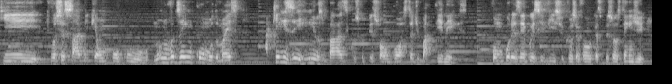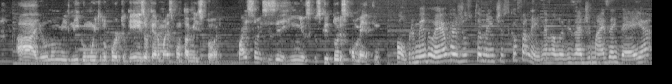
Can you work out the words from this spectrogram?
que, que, você sabe que é um pouco, não, não vou dizer incômodo, mas aqueles errinhos básicos que o pessoal gosta de bater neles? Como, por exemplo, esse vício que você falou que as pessoas têm de ah, eu não me ligo muito no português, eu quero mais contar minha história. Quais são esses errinhos que os escritores cometem? Bom, o primeiro erro é justamente isso que eu falei, né? Valorizar demais a ideia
